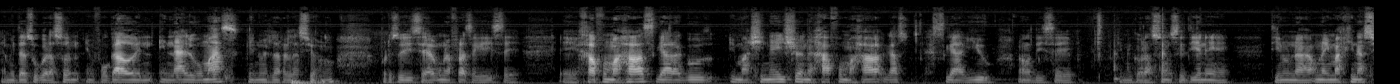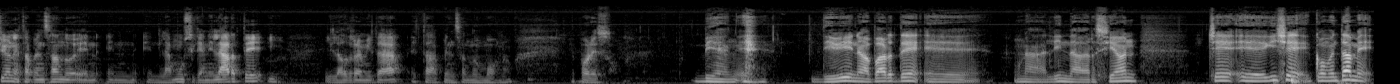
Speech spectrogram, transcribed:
la mitad de su corazón enfocado en, en algo más que no es la relación. ¿no? Por eso dice alguna frase que dice, eh, half of my heart's got a good imagination, half of my heart has got you. ¿no? Dice que mi corazón se tiene, tiene una, una imaginación, está pensando en, en- en la música, en el arte, y, y la otra mitad está pensando en vos. ¿no? Es por eso. Bien, divino aparte, eh, una linda versión. Che, eh, Guille, comentame,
